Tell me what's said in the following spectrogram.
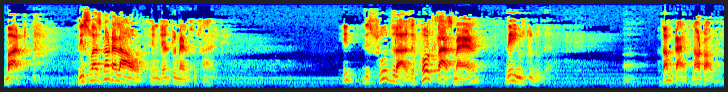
but this was not allowed in gentleman's society. It, the Sudras, the fourth class man, they used to do that. Sometimes, not always.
